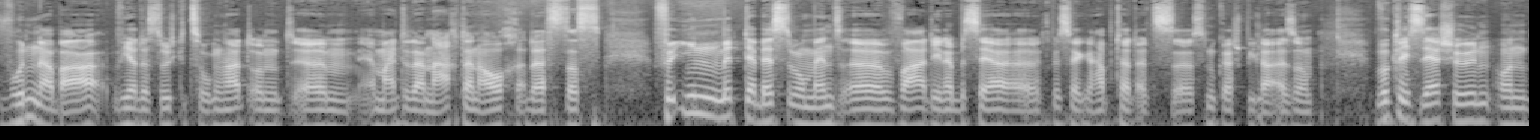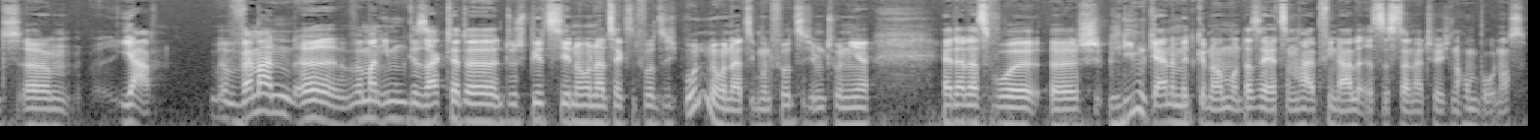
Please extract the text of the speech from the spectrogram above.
wunderbar, wie er das durchgezogen hat. Und ähm, er meinte danach dann auch, dass das für ihn mit der beste Moment äh, war, den er bisher, äh, bisher gehabt hat als äh, Snookerspieler. Also wirklich sehr schön und ähm, ja, wenn man, äh, wenn man ihm gesagt hätte, du spielst hier eine 146 und eine 147 im Turnier, hätte er das wohl äh, liebend gerne mitgenommen und dass er jetzt im Halbfinale ist, ist dann natürlich noch ein Bonus.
